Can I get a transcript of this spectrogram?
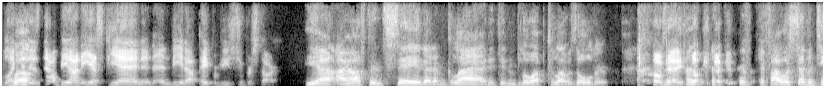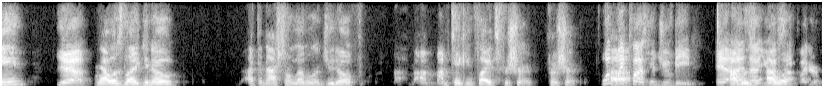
like well, it is now, being on ESPN and, and being a pay-per-view superstar? Yeah, I often say that I'm glad it didn't blow up till I was older Okay. If, okay. if, if I was 17 Yeah. and I was like, you know, at the national level in judo, I'm, I'm taking fights for sure, for sure. What weight Uh, class would you be as I was- a I UFC wa- fighter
